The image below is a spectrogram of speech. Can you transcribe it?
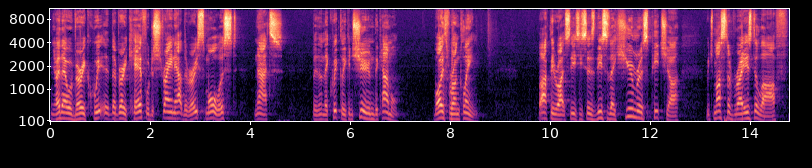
You know, they were very quick, they're very careful to strain out the very smallest gnats, but then they quickly consumed the camel. Both were unclean. Barclay writes this he says, This is a humorous picture which must have raised a laugh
